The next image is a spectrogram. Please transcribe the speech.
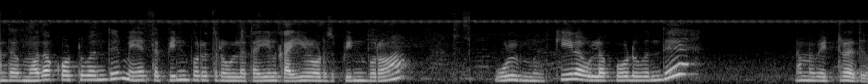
அந்த மொத கோட்டு வந்து மேத்த பின்புறத்தில் உள்ள தையல் கையோட பின்புறம். உள் கீழே உள்ள கோடு வந்து நம்ம வெட்டுறது.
